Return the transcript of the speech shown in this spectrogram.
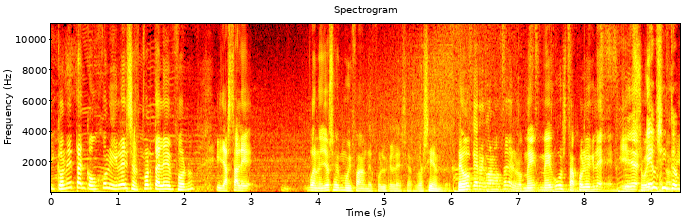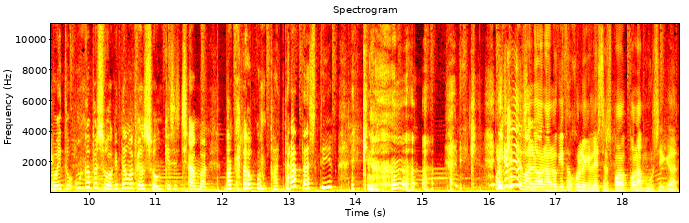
Y conectan con Julio Iglesias por teléfono y ya sale Bueno, yo soy muy fan de Julio Iglesias, lo siento. Tengo que reconocerlo, me, me gusta Julio Iglesias. Eh, su eu sinto también. moito unha persoa que ten unha canción que se chama Bacalao con patatas, tío. Que, que ¿Por qué persoa- valora lo que hizo Julio Iglesias por, por la música?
